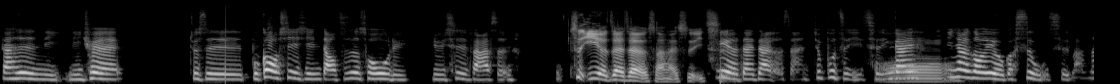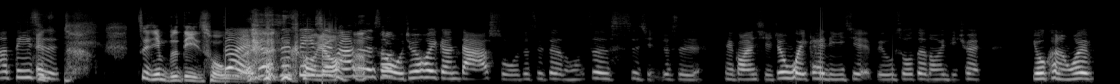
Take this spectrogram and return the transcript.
但是你你却就是不够细心，导致这错误屡屡次发生。是一而再再而三，还是一次？一而再再而三，就不止一次，应该印象中也有个四五次吧。那第一次，欸、这已经不是第一次错误。对，就是第一次发生的时候，我 就会跟大家说，就是这个东西，这个事情就是没关系，就我也可以理解。比如说，这个东西的确有可能会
